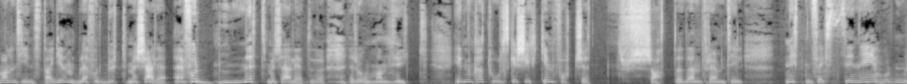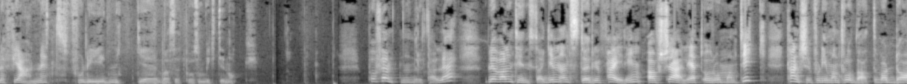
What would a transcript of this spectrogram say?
valentinsdagen ble med eh, forbundet med kjærlighet og romanikk. I den katolske kirken fortsatte den frem til 1969, hvor den ble fjernet fordi den ikke var sett på som viktig nok. På 1500-tallet ble valentinsdagen en større feiring av kjærlighet og romantikk, kanskje fordi man trodde at det var da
